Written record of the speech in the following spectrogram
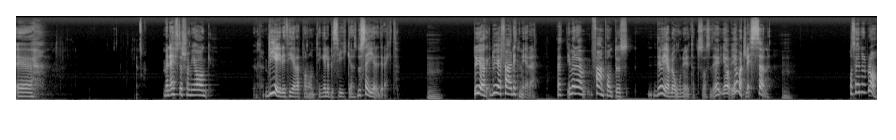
Eh, Men eftersom jag blir irriterad på någonting eller besviken, då säger jag det direkt. Mm. Då är jag, då är jag färdigt med det. Jag menar, fan Pontus, det var jävla onödigt att du sa så. Jag, jag, varit ledsen. Mm. Och sen är det bra.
